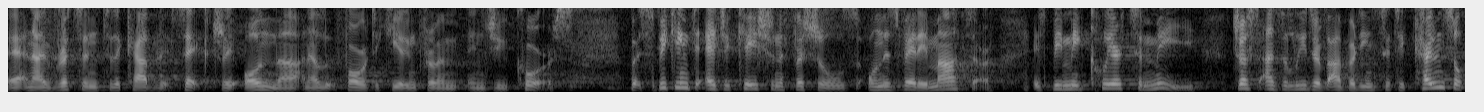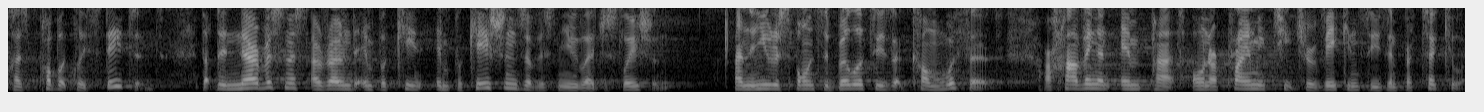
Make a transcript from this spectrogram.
uh, and I've written to the Cabinet Secretary on that, and I look forward to hearing from him in due course. But speaking to education officials on this very matter, it's been made clear to me, just as the leader of Aberdeen City Council has publicly stated, that the nervousness around the implica implications of this new legislation and the new responsibilities that come with it are having an impact on our primary teacher vacancies in particular,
